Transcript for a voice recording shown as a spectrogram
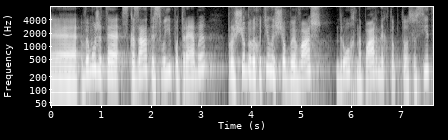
Е, Ви можете сказати свої потреби, про що би ви хотіли, щоб ваш друг, напарник, тобто сусід,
